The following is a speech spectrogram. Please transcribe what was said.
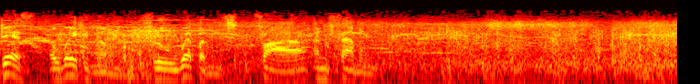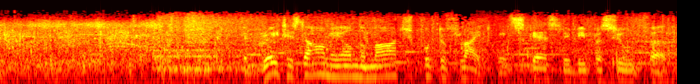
death awaiting them through weapons, fire, and famine. The greatest army on the march put to flight will scarcely be pursued further.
